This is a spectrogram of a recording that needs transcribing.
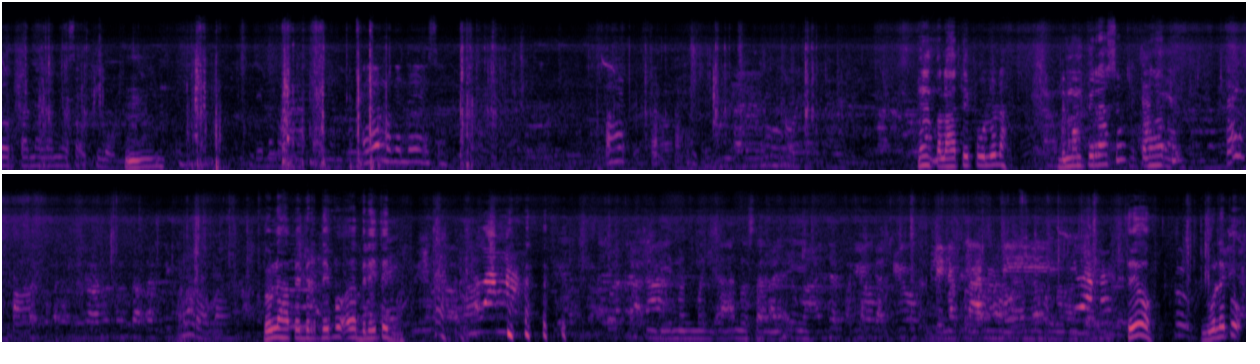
torta na lang niya sa itlog. Hmm. Hindi mo nakakatawa ng gulay. Ayun, maganda yan isa. Bakit? Torta. Yan, kalahati po Lola. Limang piraso, kalahati. Mura lang. Lola, happy birthday po. Ah, belated. Hindi man mag-ano sana eh. Teo, gulay po.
